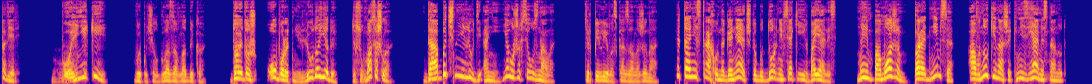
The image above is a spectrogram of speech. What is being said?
поверь. — Бойники? — выпучил глаза владыка. — Да это ж оборотни, людоеды! Ты с ума сошла? — Да обычные люди они, я уже все узнала, — терпеливо сказала жена. — Это они страху нагоняют, чтобы дурни всякие их боялись. Мы им поможем, породнимся, а внуки наши князьями станут.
